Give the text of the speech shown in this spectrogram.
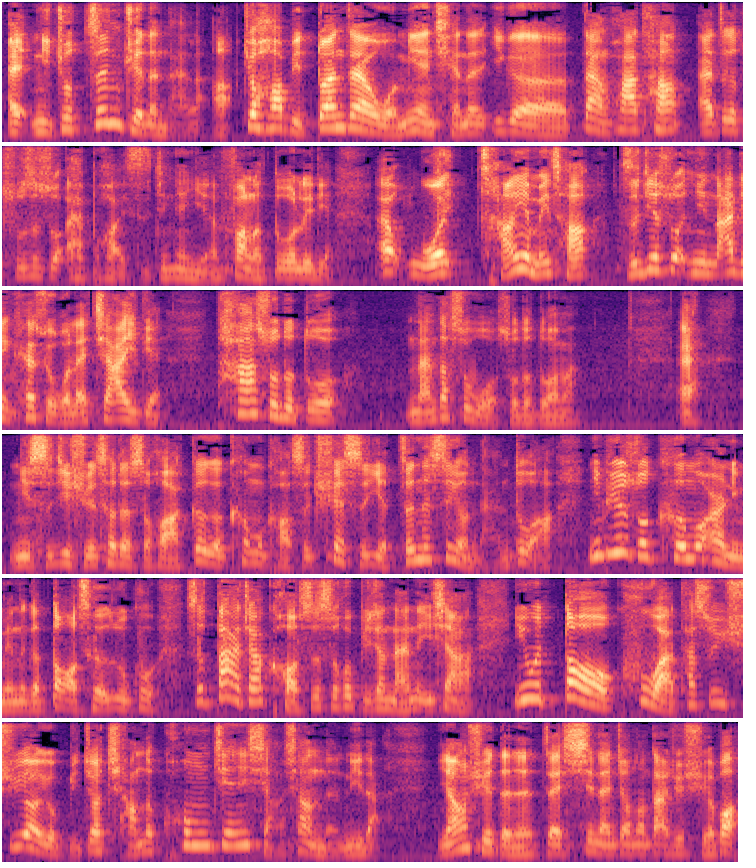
哎，你就真觉得难了啊！就好比端在我面前的一个蛋花汤，哎，这个厨师说，哎，不好意思，今天盐放了多了一点，哎，我尝也没尝，直接说你拿点开水，我来加一点。他说的多，难道是我说的多吗？哎，你实际学车的时候啊，各个科目考试确实也真的是有难度啊。你比如说科目二里面那个倒车入库，是大家考试时候比较难的一项啊，因为倒库啊，它是需要有比较强的空间想象能力的。杨雪等人在西南交通大学学报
